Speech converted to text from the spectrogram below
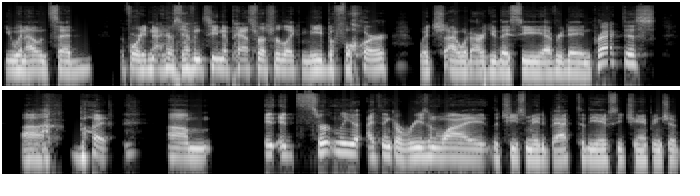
he went out and said the 49ers haven't seen a pass rusher like me before, which I would argue they see every day in practice. Uh, but um, it, it's certainly, I think, a reason why the Chiefs made it back to the AFC Championship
